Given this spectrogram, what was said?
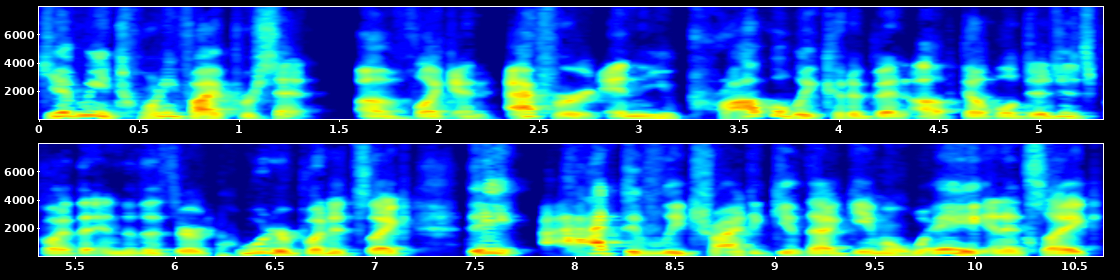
give me 25% of like an effort and you probably could have been up double digits by the end of the third quarter but it's like they actively tried to give that game away and it's like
